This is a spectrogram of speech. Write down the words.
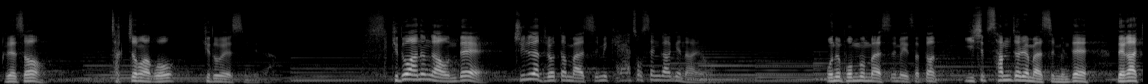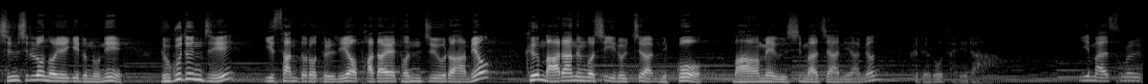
그래서 작정하고 기도했습니다. 기도하는 가운데 주일날 들었던 말씀이 계속 생각이 나요. 오늘 본문 말씀에 있었던 23절의 말씀인데 내가 진실로 너희에게 이르노니 누구든지 이 산더러 들리어 바다에 던지우라 하며 그 말하는 것이 이룰 줄 믿고 마음에 의심하지 아니하면 그대로 되리라. 이 말씀을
